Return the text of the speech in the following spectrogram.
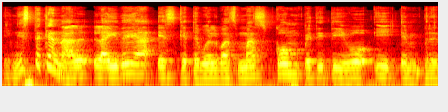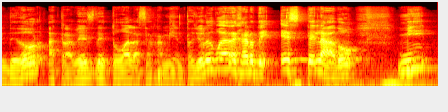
En este canal la idea es que te vuelvas más competitivo y emprendedor a través de todas las herramientas. Yo les voy a dejar de este lado mi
